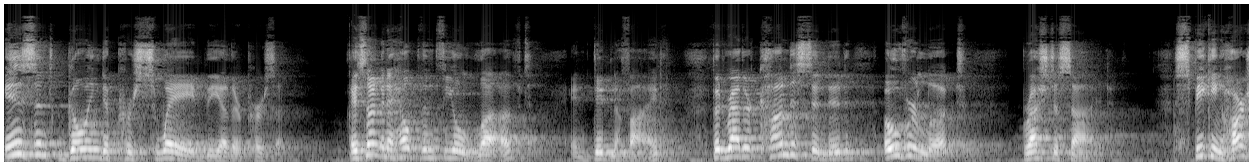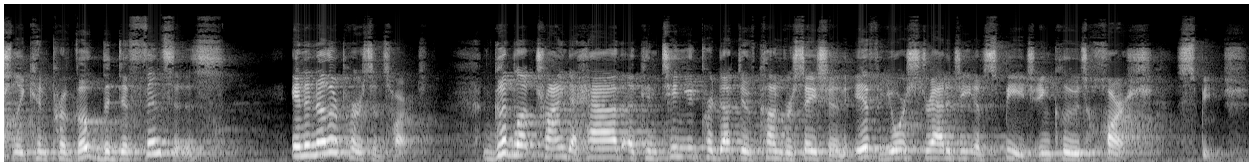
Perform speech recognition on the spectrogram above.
isn't going to persuade the other person. It's not going to help them feel loved and dignified, but rather condescended, overlooked, brushed aside. Speaking harshly can provoke the defenses in another person's heart. Good luck trying to have a continued productive conversation if your strategy of speech includes harsh speech.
